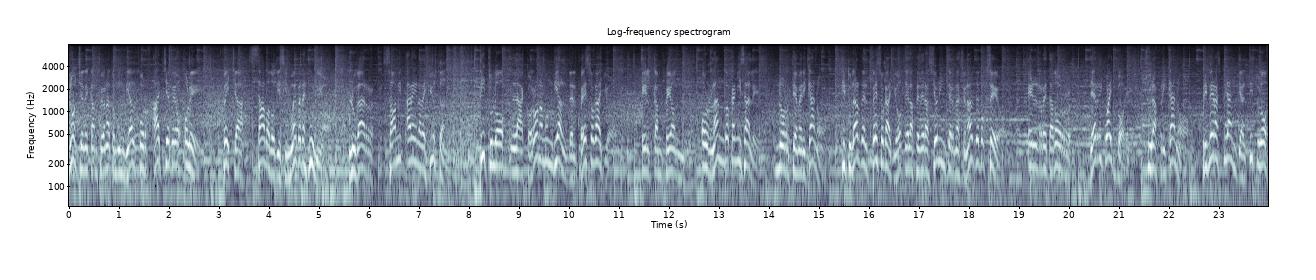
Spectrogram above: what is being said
Noche de Campeonato Mundial por HBO Olé. Fecha sábado 19 de junio. Lugar Summit Arena de Houston. Título La Corona Mundial del Peso Gallo. El campeón Orlando Cañizales, norteamericano, titular del peso gallo de la Federación Internacional de Boxeo. El retador Derrick Whiteboy, surafricano, primer aspirante al título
